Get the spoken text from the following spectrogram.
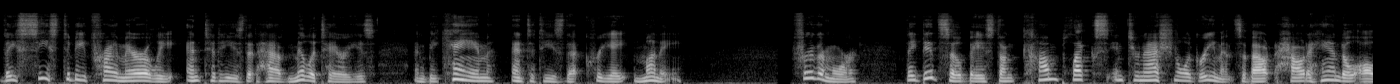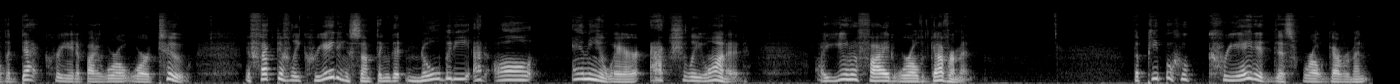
they ceased to be primarily entities that have militaries and became entities that create money. Furthermore, they did so based on complex international agreements about how to handle all the debt created by World War II, effectively creating something that nobody at all anywhere actually wanted a unified world government. The people who created this world government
